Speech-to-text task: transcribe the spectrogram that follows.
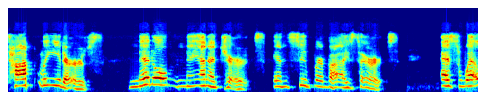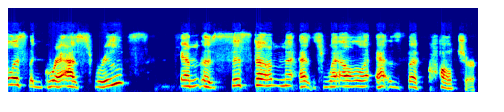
top leaders, middle managers, and supervisors, as well as the grassroots and the system, as well as the culture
